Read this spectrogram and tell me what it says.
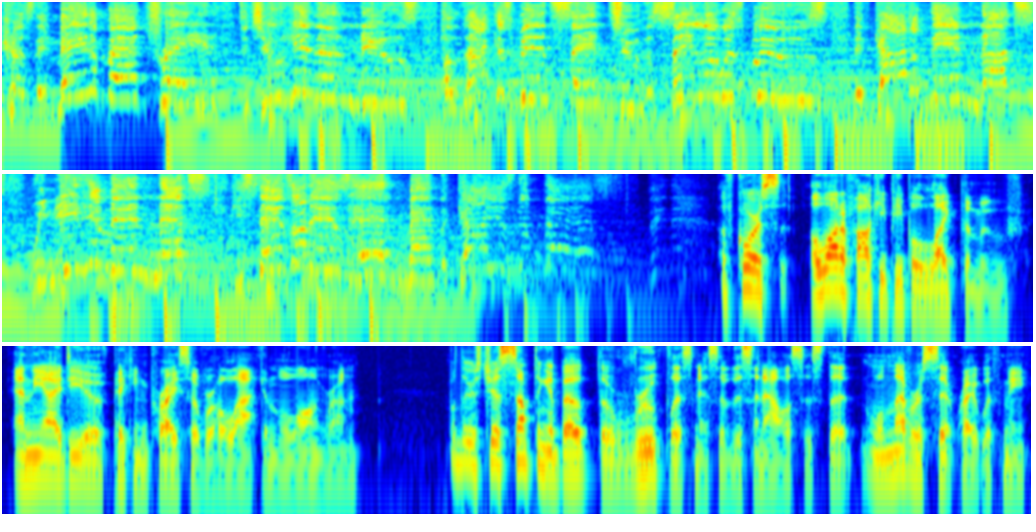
Cause they made a bad trade. Did you hear the news? Halak has been sent to the St. Louis Blues. They've got him in nuts. We need him in nets. He stands on his head, man. The guy is the best. Of course, a lot of hockey people liked the move and the idea of picking Price over Halak in the long run. But there's just something about the ruthlessness of this analysis that will never sit right with me.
